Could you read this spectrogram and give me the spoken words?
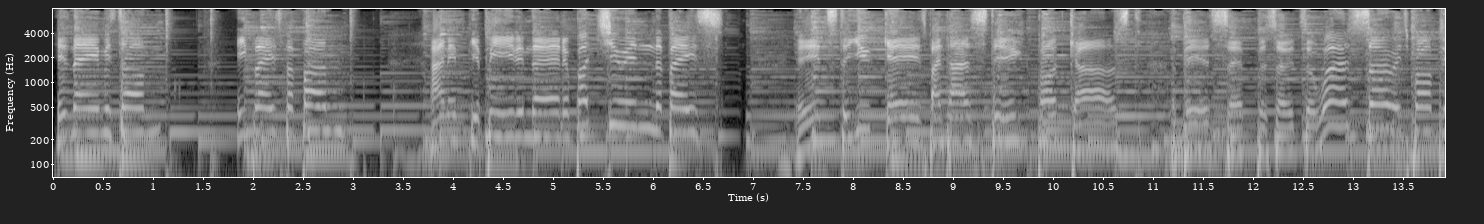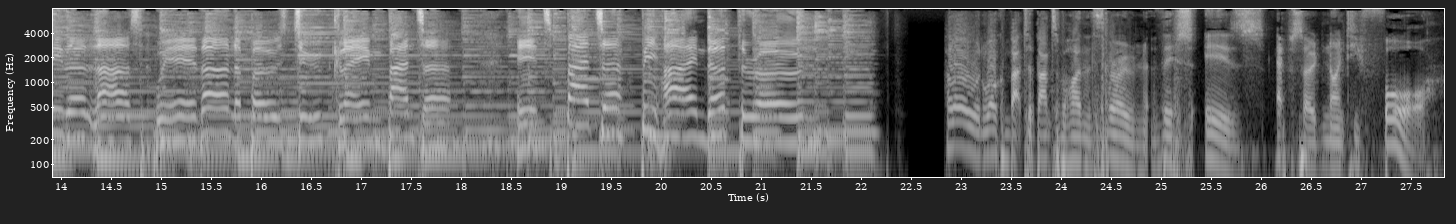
His name is Tom. He plays for fun. And if you beat him, then he'll punch you in the face. It's the UK's fantastic podcast. This episode's the worst, so it's probably the last. With unopposed to claim banter. It's banter behind the throne. Hello and welcome back to Banter Behind the Throne. This is episode 94.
